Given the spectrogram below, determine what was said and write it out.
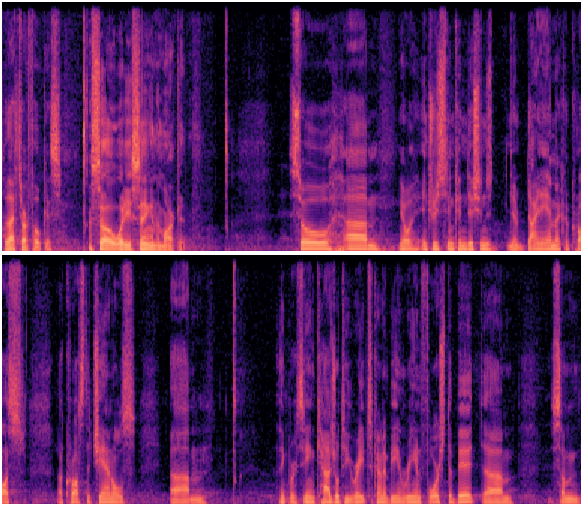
so that's our focus. So, what are you seeing in the market? So, um, you know, interesting conditions, you know, dynamic across across the channels. Um, I think we're seeing casualty rates kind of being reinforced a bit. Um, some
